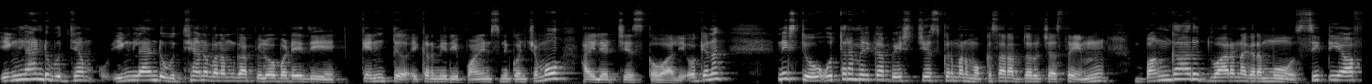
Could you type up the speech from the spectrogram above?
ఇంగ్లాండ్ ఉద్యా ఇంగ్లాండ్ ఉద్యానవనంగా పిలువబడేది కెంట్. ఇక్కడ మీరు ఈ పాయింట్స్ని కొంచెము హైలైట్ చేసుకోవాలి ఓకేనా? నెక్స్ట్ ఉత్తర అమెరికా బేస్ చేసుకుని మనం ఒక్కసారి అబ్జర్వ్ చేస్తే బంగారు ద్వార నగరము సిటీ ఆఫ్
